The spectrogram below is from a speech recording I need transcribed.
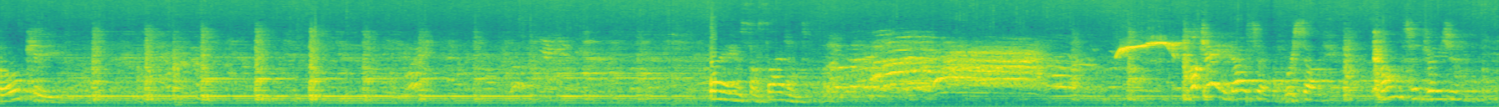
Okay. Why are you so silent? Okay, now sir, we start. Concentration.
